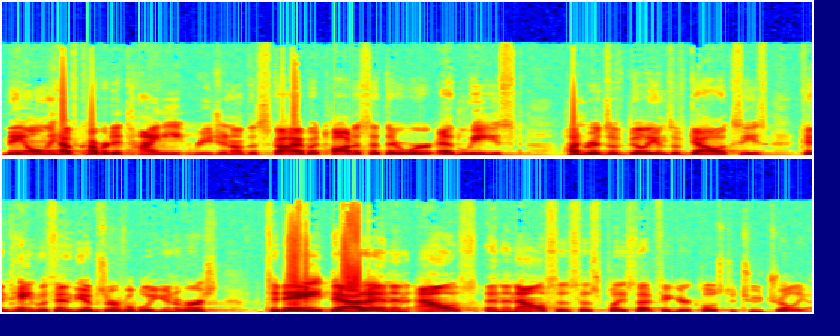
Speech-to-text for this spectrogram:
may only have covered a tiny region of the sky, but taught us that there were at least hundreds of billions of galaxies contained within the observable universe. Today, data and, an analysis has placed that figure close to 2 trillion.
